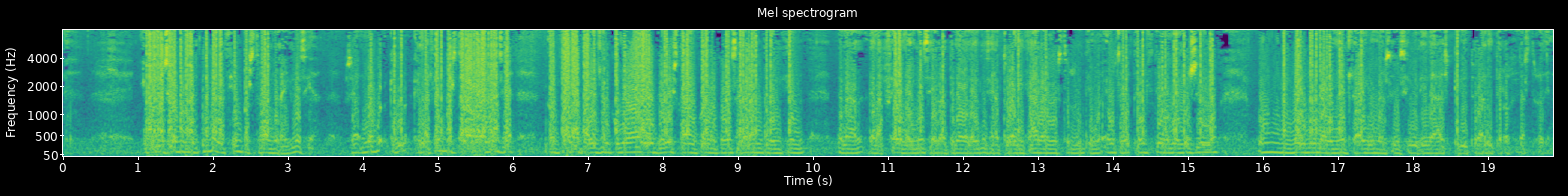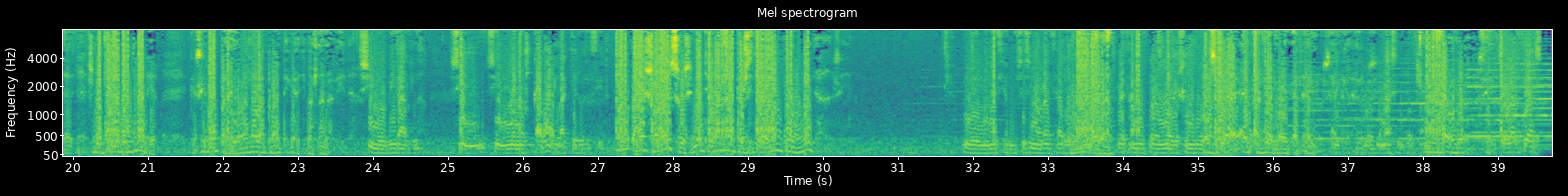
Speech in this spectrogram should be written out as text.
y cómo se ha convertido en la acción pastoral de la Iglesia. O sea, no, que, que, la acción pastoral de la Iglesia no puede aparecer como algo que no está de acuerdo con esa gran tradición de la, de la fe de la Iglesia y la doctrina de la Iglesia actualizada en estos últimos, en este último medio siglo, un nivel de una belleza y una sensibilidad espiritual y teológica extraordinaria. Sino todo lo contrario, que sirve para llevarla a la práctica llevarla a la vida. Sin olvidarla sin, sin menoscabarla, quiero decir. No, eso, eso, sino llevarla positivamente a la vida, sí. Muy muchísimas gracias. Empezamos por el nuevo símbolo. Pues hay que hacerlo, hay que hacerlo. hay que hacerlo, es más importante. Muchas gracias.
